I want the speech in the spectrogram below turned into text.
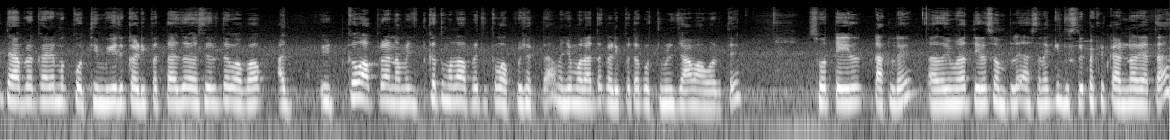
त्याप्रकारे मग कोथिंबीर कढीपत्ता जर असेल तर बाबा इतकं वापरा ना म्हणजे इतकं तुम्हाला वापरा तितकं वापरू शकता. म्हणजे मला तर कढीपत्ता कोथिंबीर जाम आवडते. सो तेल टाकलं आहे आता मला तेल संपलं आहे असं नाही की दुसरे पॅकेट काढणार आहे आता.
